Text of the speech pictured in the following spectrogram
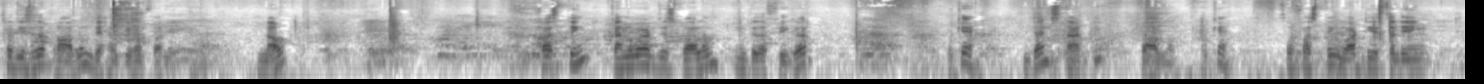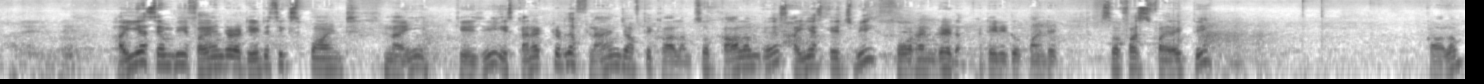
So this is a problem they have given for you. Now, first thing, convert this problem into the figure. Okay, then start the problem. Okay, so first thing, what is telling? ISMB 500 at 86.9 kg is connected to the flange of the column. So column is ISHB 400 at 82.8. So first write the column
